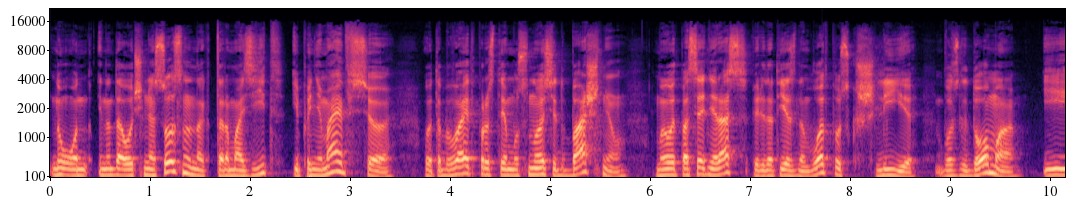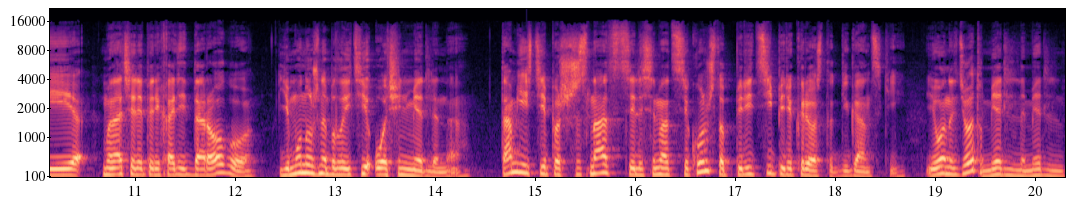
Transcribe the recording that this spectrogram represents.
Ну, он иногда очень осознанно тормозит и понимает все. Вот, а бывает просто ему сносит башню. Мы вот последний раз перед отъездом в отпуск шли возле дома, и мы начали переходить дорогу. Ему нужно было идти очень медленно. Там есть типа 16 или 17 секунд, чтобы перейти перекресток гигантский. И он идет медленно-медленно.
